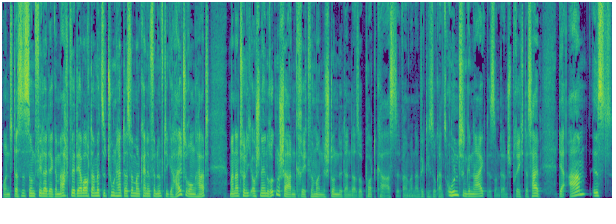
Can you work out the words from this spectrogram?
Und das ist so ein Fehler, der gemacht wird, der aber auch damit zu tun hat, dass wenn man keine vernünftige Halterung hat, man natürlich auch schnell einen Rückenschaden kriegt, wenn man eine Stunde dann da so podcastet, weil man dann wirklich so ganz unten geneigt ist und dann spricht. Deshalb, der Arm ist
